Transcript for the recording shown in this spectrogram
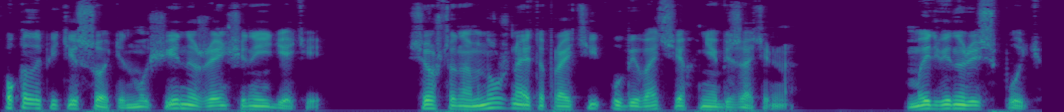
Около пяти сотен, мужчины, женщины и дети. Все, что нам нужно, это пройти, убивать всех не обязательно». Мы двинулись в путь.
